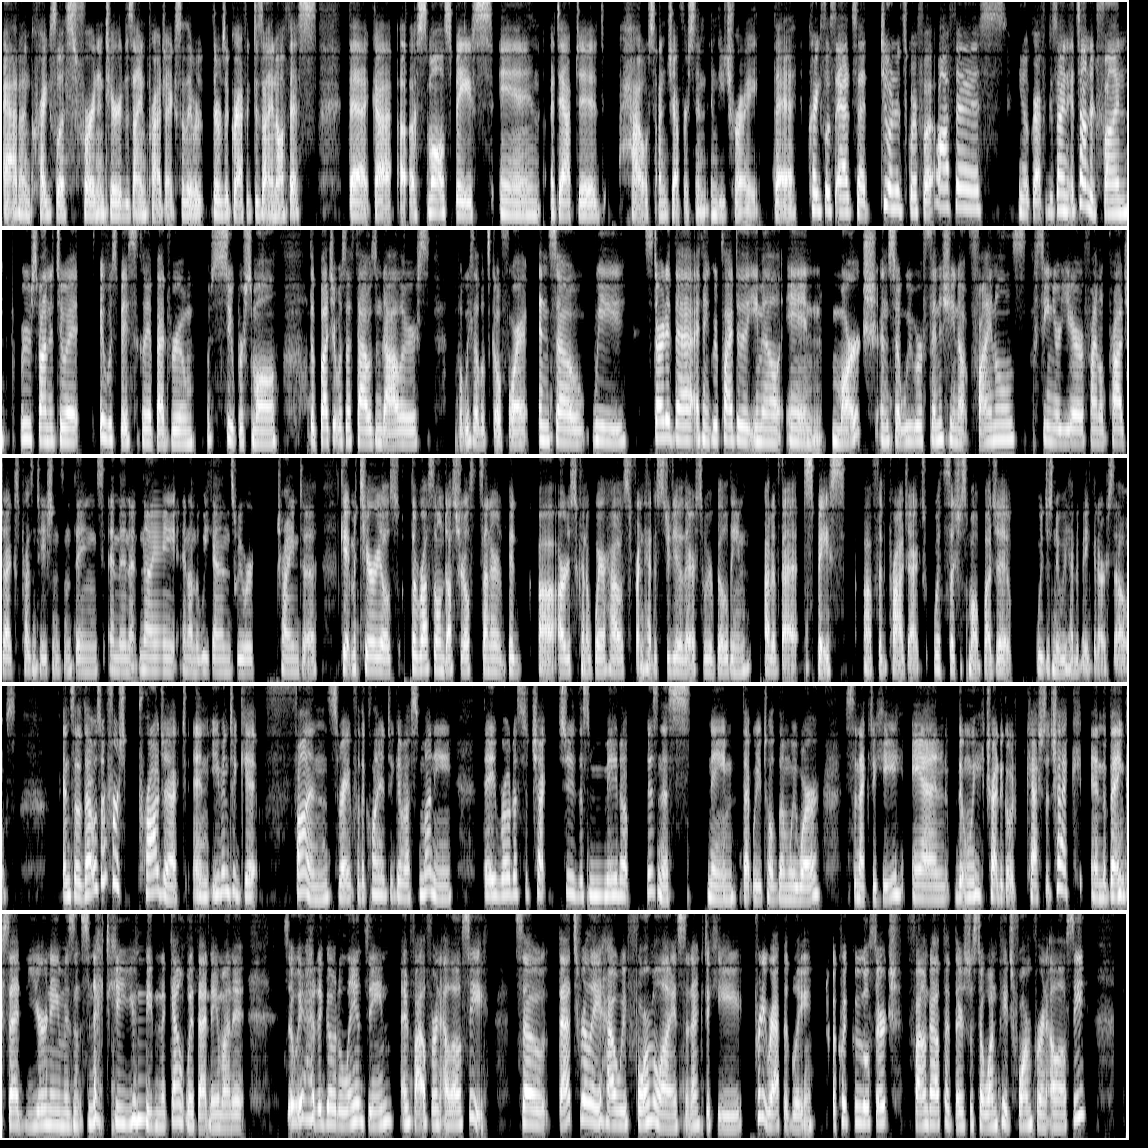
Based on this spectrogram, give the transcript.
ad on Craigslist for an interior design project. So there, were, there was a graphic design office that got a small space in adapted house on Jefferson in Detroit. The Craigslist ad said 200 square foot office, you know, graphic design. It sounded fun. We responded to it. It was basically a bedroom. It was super small. The budget was a thousand dollars but we said, let's go for it. And so we started that. I think replied to the email in March. And so we were finishing up finals, senior year, final projects, presentations, and things. And then at night and on the weekends, we were trying to get materials. The Russell Industrial Center, big uh, artist kind of warehouse, friend had a studio there. So we were building out of that space uh, for the project with such a small budget. We just knew we had to make it ourselves. And so that was our first project. And even to get funds, right, for the client to give us money, they wrote us a check to this made up business name that we told them we were, Synecdoche. And then we tried to go cash the check, and the bank said, Your name isn't Synecdoche. You need an account with that name on it. So we had to go to Lansing and file for an LLC. So that's really how we formalized Synecdoche pretty rapidly. A quick Google search found out that there's just a one page form for an LLC,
